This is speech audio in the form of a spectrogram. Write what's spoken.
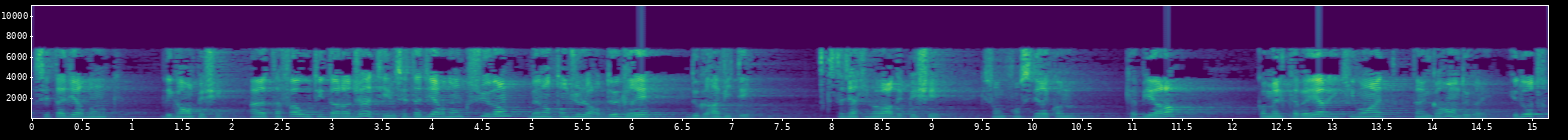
C'est-à-dire donc les grands péchés. C'est-à-dire donc suivant, bien entendu, leur degré de gravité. C'est-à-dire qu'il va y avoir des péchés qui sont considérés comme kabira, comme al-kaba'ir, et qui vont être d'un grand degré. Et d'autres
